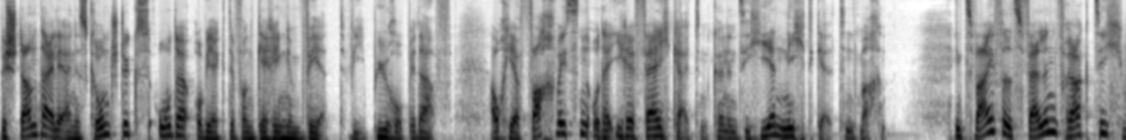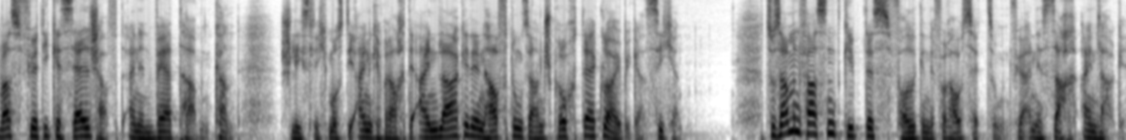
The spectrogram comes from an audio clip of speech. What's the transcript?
Bestandteile eines Grundstücks oder Objekte von geringem Wert wie Bürobedarf. Auch Ihr Fachwissen oder Ihre Fähigkeiten können Sie hier nicht geltend machen. In Zweifelsfällen fragt sich, was für die Gesellschaft einen Wert haben kann. Schließlich muss die eingebrachte Einlage den Haftungsanspruch der Gläubiger sichern. Zusammenfassend gibt es folgende Voraussetzungen für eine Sacheinlage.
